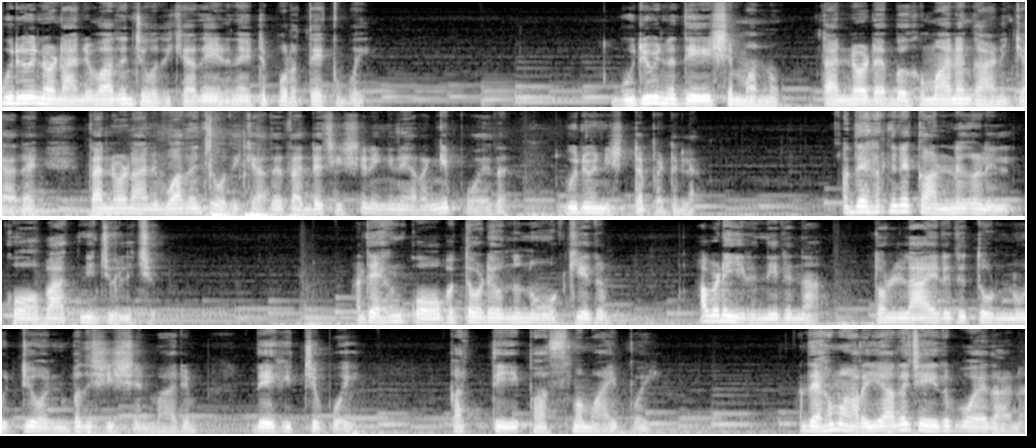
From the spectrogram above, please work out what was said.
ഗുരുവിനോട് അനുവാദം ചോദിക്കാതെ എഴുന്നേറ്റ് പുറത്തേക്ക് പോയി. ഗുരുവിന് ദേഷ്യം വന്നു. തന്നോട് ബഹുമാനം കാണിക്കാതെ തന്നോട് അനുവാദം ചോദിക്കാതെ തന്റെ ശിഷ്യൻ ഇങ്ങനെ ഇറങ്ങിപ്പോയത് ഗുരുവിന് ഇഷ്ടപ്പെട്ടില്ല. അദ്ദേഹത്തിന്റെ കണ്ണുകളിൽ കോപാഗ്നി ജ്വലിച്ചു. അദ്ദേഹം കോപത്തോടെ ഒന്ന് നോക്കിയതും അവിടെ ഇരുന്നിരുന്ന തൊള്ളായിരത്തി തൊണ്ണൂറ്റി ഒൻപത് ശിഷ്യന്മാരും ദഹിച്ചു പോയി കത്തി ഭസ്മമായി പോയി അദ്ദേഹം അറിയാതെ ചെയ്തു പോയതാണ്.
